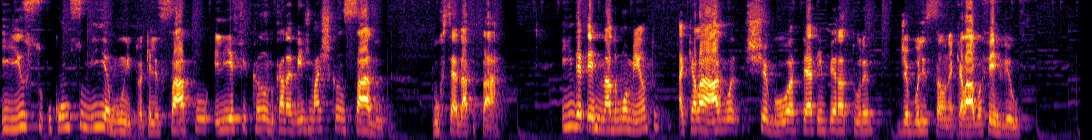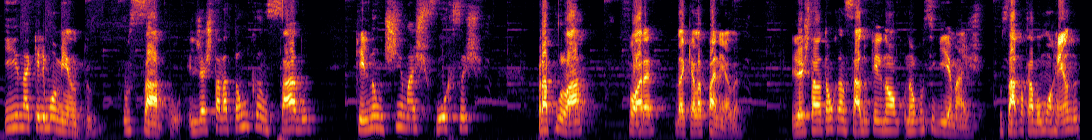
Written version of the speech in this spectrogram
E isso o consumia muito. Aquele sapo ele ia ficando cada vez mais cansado por se adaptar. E em determinado momento, aquela água chegou até a temperatura de ebulição, né? aquela água ferveu. E naquele momento, o sapo ele já estava tão cansado que ele não tinha mais forças para pular fora daquela panela. Ele já estava tão cansado que ele não, não conseguia mais. O sapo acabou morrendo,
